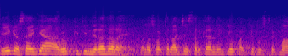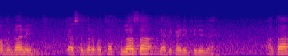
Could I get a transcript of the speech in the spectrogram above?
आहे. एक असा आहे की हा आरोप किती निराधार आहे. मला असं वाटतं राज्य सरकारने किंवा पाठ्यपुस्तक महामंडळाने त्या संदर्भातला खुलासा त्या ठिकाणी केलेला आहे. आता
